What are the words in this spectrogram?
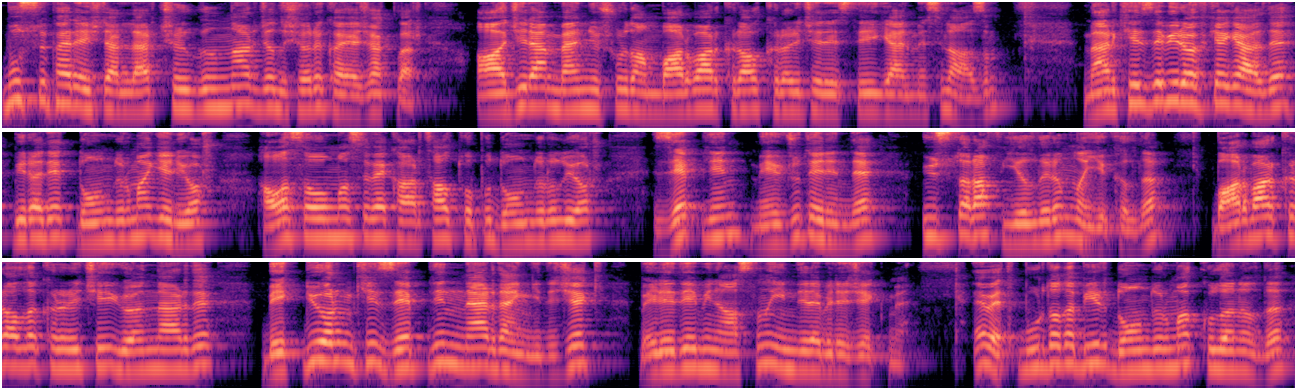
bu süper ejderler çılgınlarca dışarı kayacaklar. Acilen bence şuradan barbar kral kraliçe desteği gelmesi lazım. Merkezde bir öfke geldi. Bir adet dondurma geliyor. Hava savunması ve kartal topu donduruluyor. Zeppelin mevcut elinde. Üst taraf yıldırımla yıkıldı. Barbar Kral'la kraliçeyi gönderdi. Bekliyorum ki Zeppelin nereden gidecek? Belediye binasını indirebilecek mi? Evet burada da bir dondurma kullanıldı.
